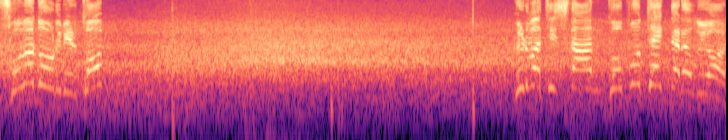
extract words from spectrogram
Sola doğru bir top. Hırvatistan topu tekrar alıyor.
